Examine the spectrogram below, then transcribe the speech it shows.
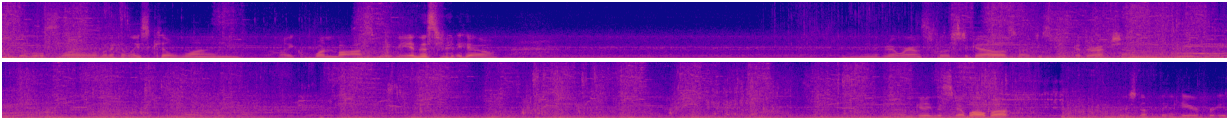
Might be a little slow, but I can at least kill one. Like, one boss, maybe, in this video. I never know where I'm supposed to go, so I just pick a direction. I'm getting the snowball buff. There's nothing here for it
